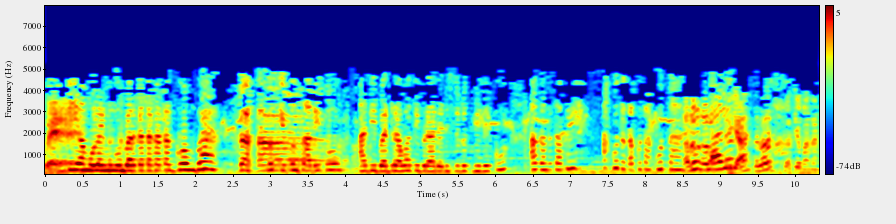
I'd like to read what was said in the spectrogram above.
Weh. Dia mulai mengumbar kata-kata gombal. Meskipun saat itu Adi Badrawati berada di sudut bilikku, akan tetapi aku tetap ketakutan. Lalu, lalu, lalu ya, terus bagaimana?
